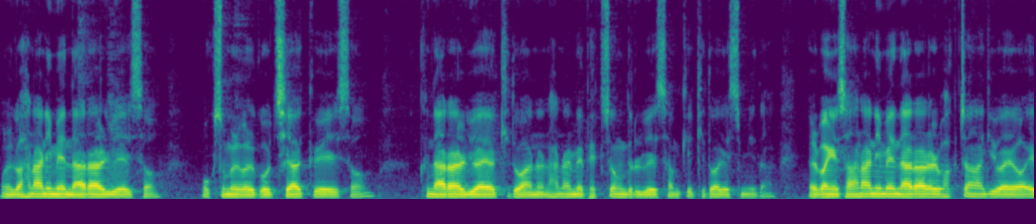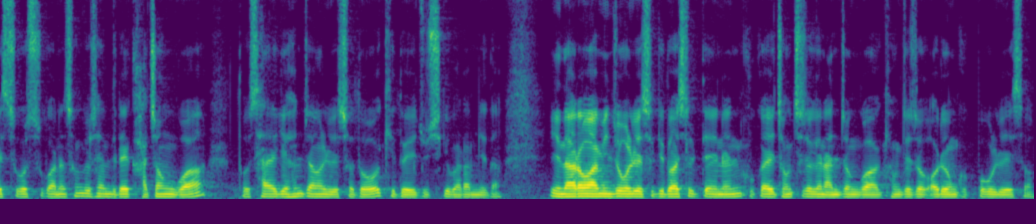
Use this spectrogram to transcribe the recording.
오늘도 하나님의 나라를 위해서 목숨을 걸고 지하 교회에서 그 나라를 위하여 기도하는 하나님의 백성들을 위해서 함께 기도하겠습니다. 열방에서 하나님의 나라를 확장하기 위하여 애쓰고 수고하는 선교사님들의 가정과 또 사역의 현장을 위해서도 기도해 주시기 바랍니다. 이 나라와 민족을 위해서 기도하실 때에는 국가의 정치적인 안정과 경제적 어려움 극복을 위해서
